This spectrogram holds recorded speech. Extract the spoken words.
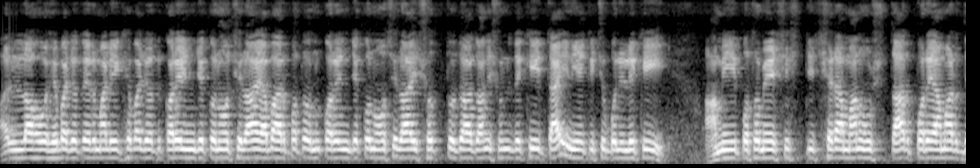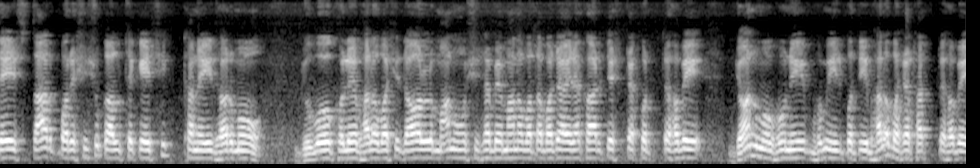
আল্লাহ হেফাজতের মালিক হেফাজত করেন যে কোনো শিলায় আবার পতন করেন যে কোনো শিলায় সত্য যা জানি শুনি দেখি, তাই নিয়ে কিছু বলি লিখি। আমি প্রথমে সৃষ্টির সেরা মানুষ, তারপরে আমার দেশ, তারপরে শিশুকাল থেকে শিক্ষা নেই ধর্ম। যুবক হলে ভালোবাসি দল, মানুষ হিসাবে মানবতা বজায় রাখার চেষ্টা করতে হবে। জন্মভূমি, ভূমির প্রতি ভালোবাসা থাকতে হবে।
